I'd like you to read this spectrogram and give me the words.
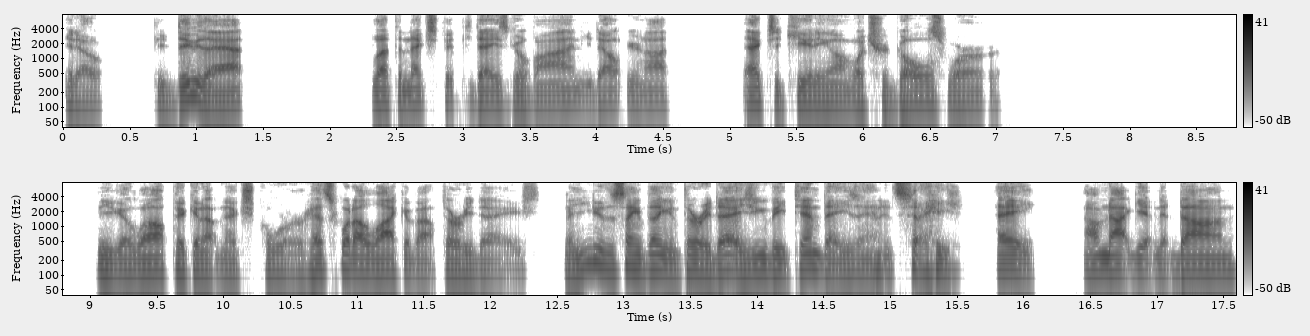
you know, if you do that, let the next 50 days go by and you don't, you're not executing on what your goals were you go, well, I'll pick it up next quarter. That's what I like about 30 days. Now you can do the same thing in 30 days. You can be 10 days in and say, Hey, I'm not getting it done.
